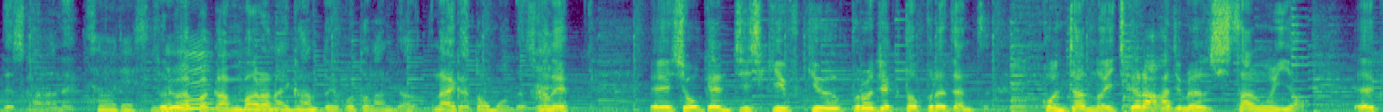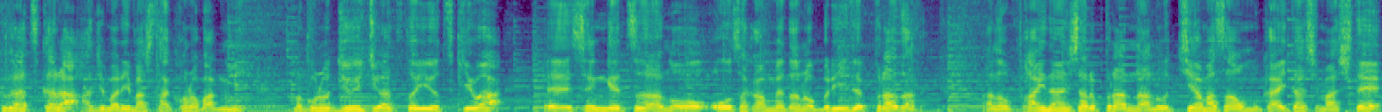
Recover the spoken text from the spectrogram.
ですからね。そうです、ね、それはやっぱ頑張らないかんということなんじゃないかと思うんですよね。はい、えー、証券知識普及プロジェクトプレゼンツこんちゃんの一から始める資産運用、えー、9月から始まりましたこの番組、まあ、この11月という月は、えー、先月あの大阪梅田のブリーゼプラザであのファイナンシャルプランナーの内山さんをお迎えいたしまして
